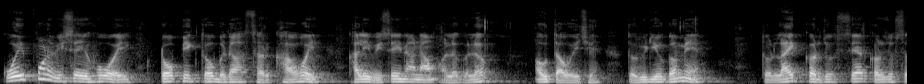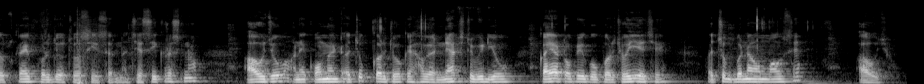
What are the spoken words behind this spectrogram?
કોઈ પણ વિષય હોય ટોપિક તો બધા સરખા હોય, ખાલી વિષયના નામ અલગ અલગ આવતા હોય છે. તો વીડિયો ગમે તો લાઈક કરજો શેર કરજો સબસ્ક્રાઈબ કરજો. જોશી સરના જય શ્રી કૃષ્ણ. આવજો અને કોમેન્ટ અચૂક કરજો કે હવે નેક્સ્ટ વીડિયો કયા ટોપિક ઉપર જોઈએ છે. અચૂક બનાવવામાં આવશે. આવજો.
